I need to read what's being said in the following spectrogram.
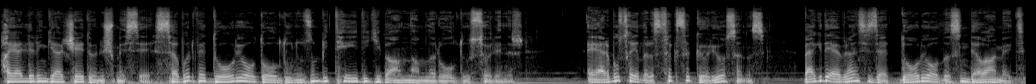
hayallerin gerçeğe dönüşmesi, sabır ve doğru yolda olduğunuzun bir teyidi gibi anlamları olduğu söylenir. Eğer bu sayıları sık sık görüyorsanız, belki de evren size doğru yoldasın devam et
